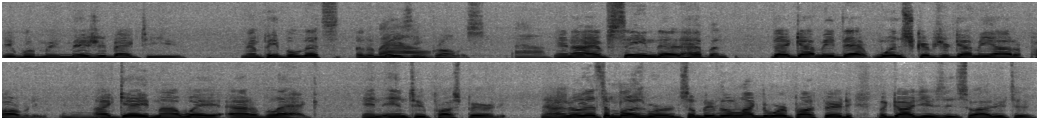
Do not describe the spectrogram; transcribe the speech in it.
it will be measured back to you. Now, people, that's an amazing Wow. promise. Wow. And I have seen that happen. That got me, that one scripture got me out of poverty. Mm-hmm. I gave my way out of lack and into prosperity. Now, I know that's, a buzzword. Some people don't like the word prosperity, but God uses it, so I do too. Go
